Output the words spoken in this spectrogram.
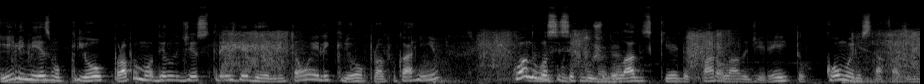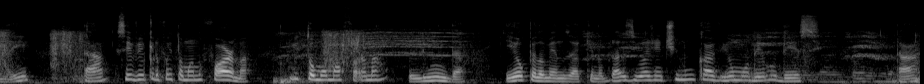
Ele mesmo criou o próprio modelo de gesso 3D dele. Então ele criou o próprio carrinho quando você se puxa do lado esquerdo para o lado direito, como ele está fazendo aí, tá? Você vê que ele foi tomando forma e tomou uma forma linda. Eu, pelo menos aqui no Brasil, a gente nunca viu um modelo desse, tá?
